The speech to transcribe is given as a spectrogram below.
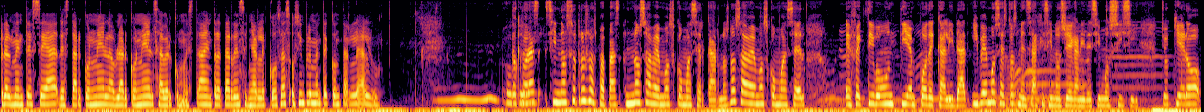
realmente sea de estar con él, hablar con él, saber cómo está, en tratar de enseñarle cosas o simplemente contarle algo. Doctoras, si nosotros los papás no sabemos cómo acercarnos, no sabemos cómo hacer efectivo un tiempo de calidad y vemos estos mensajes y nos llegan y decimos, sí, sí, yo quiero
